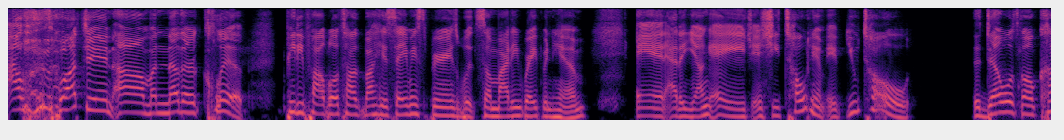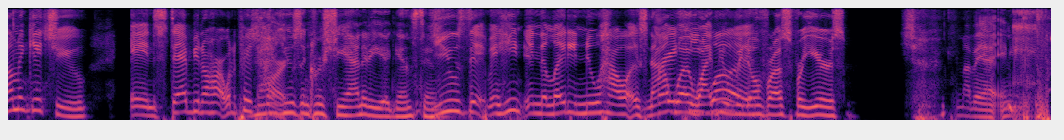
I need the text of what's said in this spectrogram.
I was watching um another clip. PD Pablo talked about his same experience with somebody raping him and at a young age. And she told him, if you told the devil's gonna come and get you and stab you in the heart with a Not pitchfork. using Christianity against him. Used it, and he and the lady knew how afraid Not what white was. people been doing for us for years. My bad.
